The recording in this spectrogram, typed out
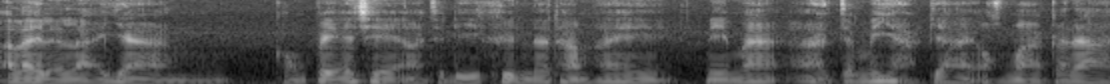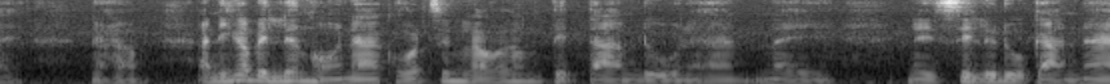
อะไรหลาย ๆ อย่างของเปเชอาจจะดีขึ้นและทำให้เนม่าอาจจะไม่อยากย้ายออกมาก็ได้ นะครับ อันนี้ก็เป็นเรื่องของอนาคต ซึ่งเราก็ต้องติดตามดูนะฮะในในสิ้นฤดูกาลหน้า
